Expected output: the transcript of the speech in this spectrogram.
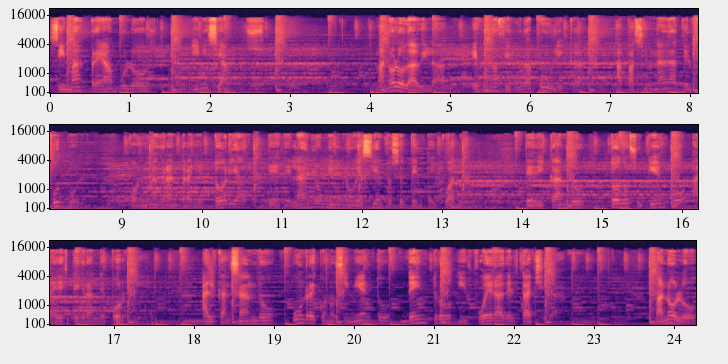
Sin más preámbulos, iniciamos. Manolo Dávila es una figura pública apasionada del fútbol con una gran trayectoria desde el año 1974, dedicando todo su tiempo a este gran deporte, alcanzando un reconocimiento dentro y fuera del Táchira. Manolo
